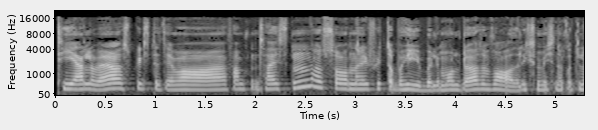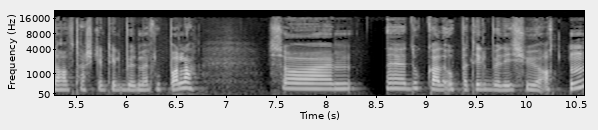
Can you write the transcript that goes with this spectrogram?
10-11 og spilte til jeg var 15-16. Og så når jeg flytta på hybel i Molde, så var det liksom ikke noe lavterskeltilbud med fotball. da. Så eh, dukka det opp et tilbud i 2018,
